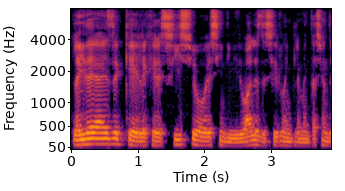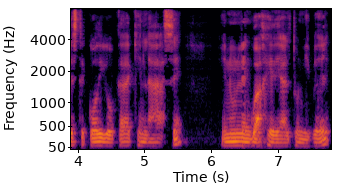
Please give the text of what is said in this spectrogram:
La idea es de que el ejercicio es individual, es decir, la implementación de este código cada quien la hace en un lenguaje de alto nivel,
